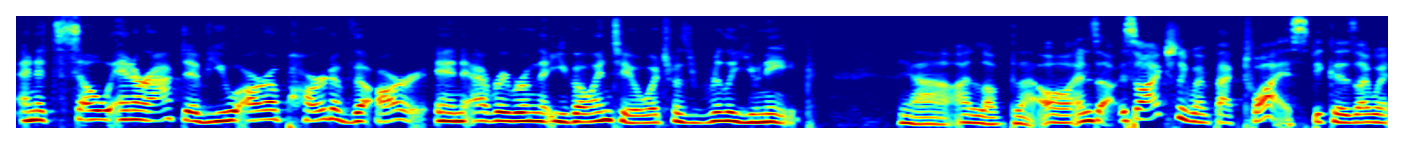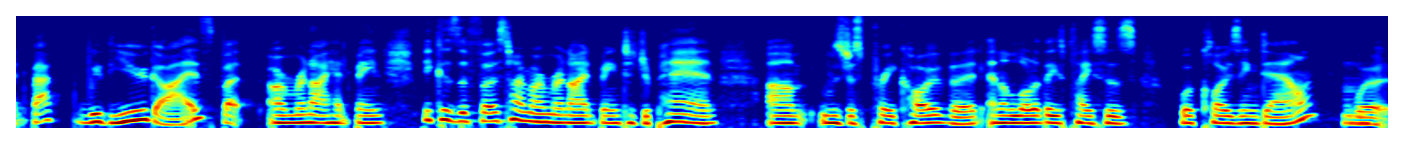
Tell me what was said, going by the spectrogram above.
And it's so interactive. You are a part of the art in every room that you go into, which was really unique. Yeah, I loved that. Oh, and so, so I actually went back twice because I went back with you guys, but Omar and I had been, because the first time Omar and I had been to Japan, um, it was just pre COVID, and a lot of these places were closing down, were,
